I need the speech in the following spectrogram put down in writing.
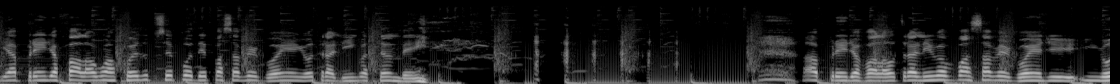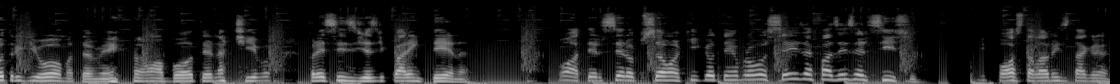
e aprende a falar alguma coisa pra você poder passar vergonha em outra língua também. aprende a falar outra língua pra passar vergonha de, em outro idioma também. É uma boa alternativa para esses dias de quarentena. Bom, a terceira opção aqui que eu tenho pra vocês é fazer exercício. E posta lá no Instagram.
